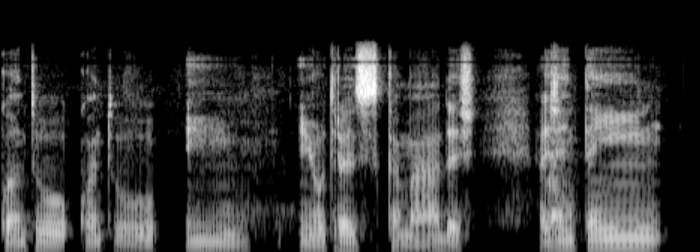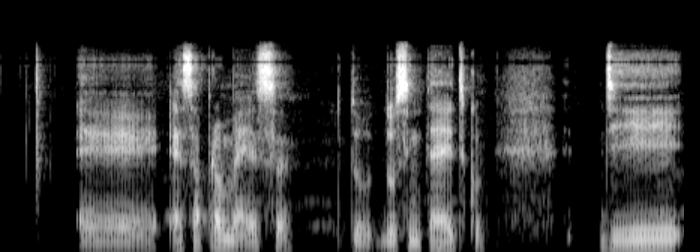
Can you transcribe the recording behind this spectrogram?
quanto, quanto em, em outras camadas, a gente tem é, essa promessa do, do sintético de,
